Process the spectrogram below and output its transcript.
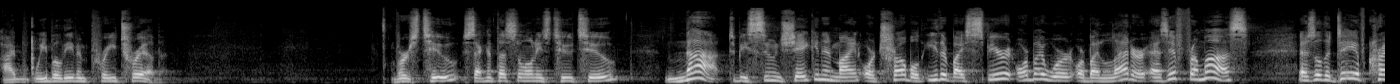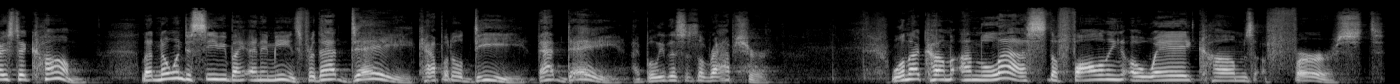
I, we believe in pre trib. Verse 2, 2 Thessalonians 2 2. Not to be soon shaken in mind or troubled, either by spirit or by word or by letter, as if from us, as though the day of Christ had come. Let no one deceive you by any means, for that day, capital D, that day, I believe this is the rapture will not come unless the falling away comes first.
